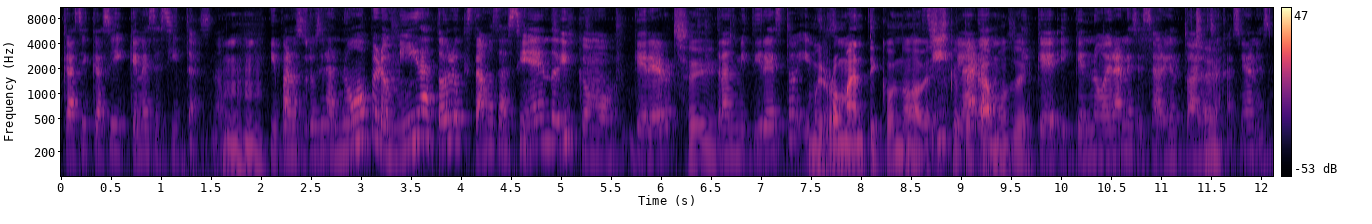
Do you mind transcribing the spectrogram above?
casi, casi, ¿qué necesitas? ¿no? Y para nosotros era, no, pero mira todo lo que estamos haciendo y como querer transmitir esto. Y Muy romántico, ¿no? A veces que pecamos de... Y que, y que no era necesario en todas las ocasiones.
